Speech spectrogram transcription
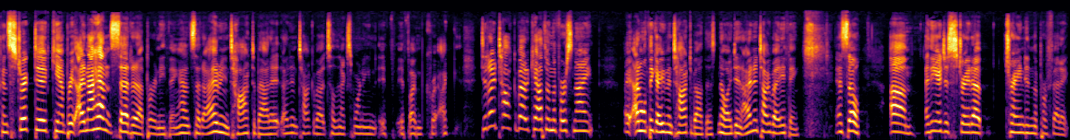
constricted, can't breathe, and I hadn't set it up or anything. I hadn't said, I haven't even talked about it. I didn't talk about it till the next morning. If, if I'm correct, did I talk about it, Catherine, the first night? I, I, don't think I even talked about this. No, I didn't. I didn't talk about anything. And so um, I think I just straight up trained in the prophetic.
